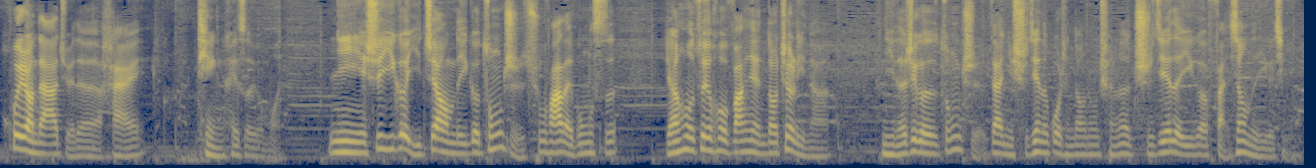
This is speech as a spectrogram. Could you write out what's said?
会让大家觉得还挺黑色幽默的。你是一个以这样的一个宗旨出发的公司，然后最后发现到这里呢，你的这个宗旨在你实践的过程当中成了直接的一个反向的一个情况，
